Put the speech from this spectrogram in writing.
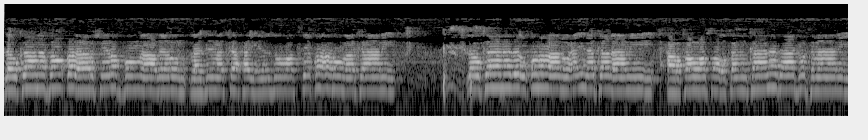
لو كان فوق العرش رب ناظر لزم التحيز وافتقار مكان. لو كان ذا القرآن عين كلامي حرفا وصوتا كان ذا جثمان.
